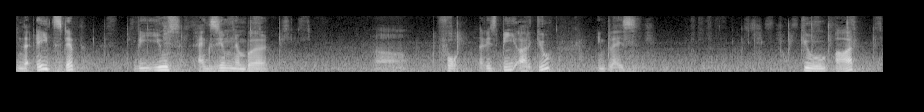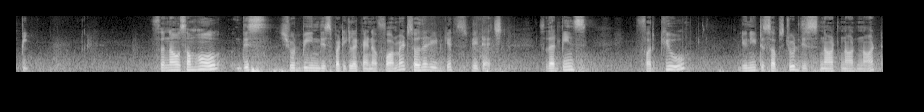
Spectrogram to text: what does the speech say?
in the eighth step we use axiom number uh, 4 that is P R Q implies Q R P. So now somehow this should be in this particular kind of format so that it gets detached. So that means for Q you need to substitute this not not not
